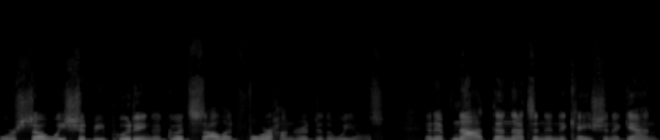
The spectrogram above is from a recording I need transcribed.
or so, we should be putting a good solid 400 to the wheels. And if not, then that's an indication again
